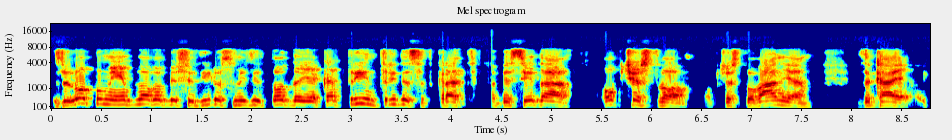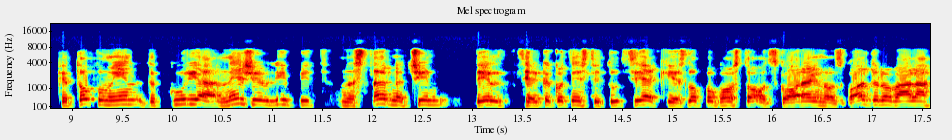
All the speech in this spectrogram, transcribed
Zelo pomembno v besedilu se mi zdi to, da je kar 33 krat beseda občestvo, občestvovanje. Zakaj? Ker to pomeni, da kurija ne želi biti na star način del crkve kot institucije, ki je zelo pogosto od zgoraj in od zgolj delovala,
